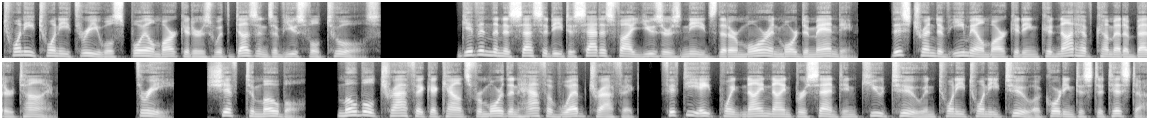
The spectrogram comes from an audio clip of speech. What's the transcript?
2023 will spoil marketers with dozens of useful tools. Given the necessity to satisfy users' needs that are more and more demanding, this trend of email marketing could not have come at a better time. 3. Shift to mobile. Mobile traffic accounts for more than half of web traffic, 58.99% in Q2 in 2022 according to Statista.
